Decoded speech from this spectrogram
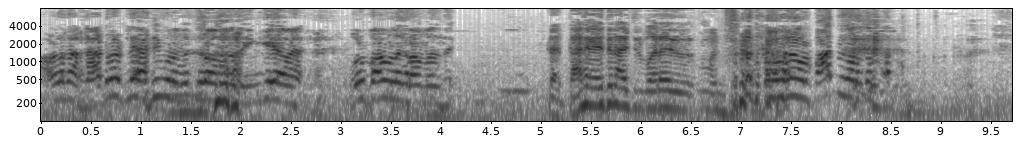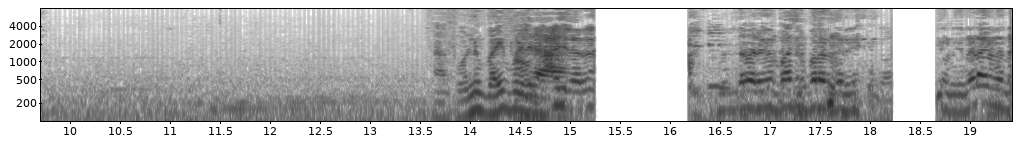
அவ்வளவுதான். நடு ரோட்லயே அடிமுறை வச்சிருவான் பாரு. இங்கேயே அவன். ஒரு பாம்புல இருக்கிறான் வந்து தலை எதிர அடிச்சிட்டு போறாரு ஒரு வரட்டும் நான் பொண்ணு இருக்க இந்த மாதிரி இவர் பார்த்துட்டு போறாரு என்னடா இவன்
